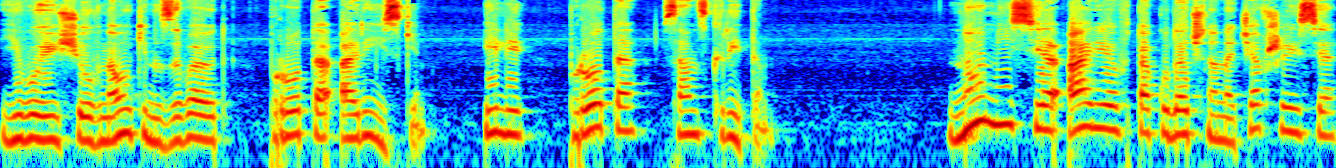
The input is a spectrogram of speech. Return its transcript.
Его еще в науке называют протоарийским или протосанскритом. Но миссия ариев, так удачно начавшаяся,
